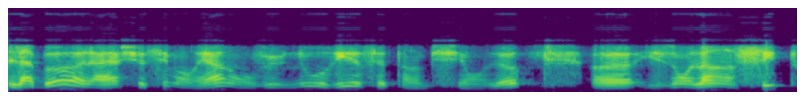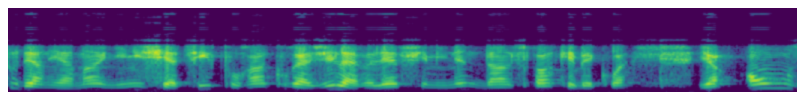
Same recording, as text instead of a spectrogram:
là-bas, à la HEC Montréal, on veut nourrir cette ambition-là. Euh, ils ont lancé tout dernièrement une initiative pour encourager la relève féminine dans le sport québécois. Il y a 11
